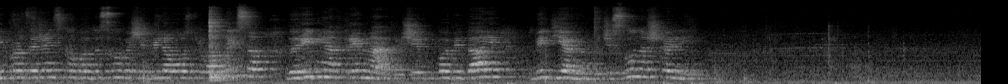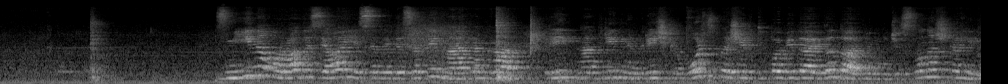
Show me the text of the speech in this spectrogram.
Дніпродзержинського водосховища біля острова Лиса дорівнює 3 метри, що відповідає від'ємному числу на шкалі. Зміїна гора досягає 70 метрів над, над рівнем річки Ворська, що відповідає додатньому числу на шкалі.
